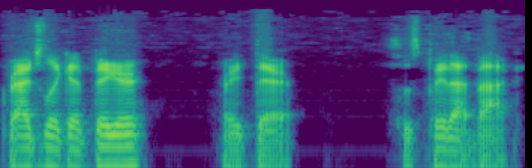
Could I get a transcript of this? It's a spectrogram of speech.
gradually get bigger right there. So let's play that back.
